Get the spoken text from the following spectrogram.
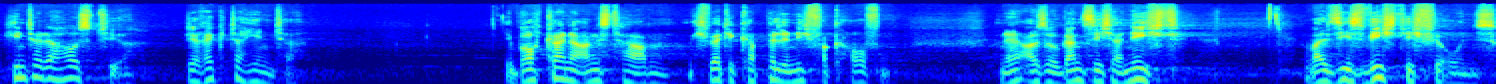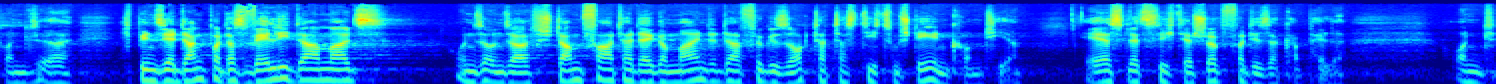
hinter der Haustür, direkt dahinter. Ihr braucht keine Angst haben. Ich werde die Kapelle nicht verkaufen. Ne? Also ganz sicher nicht, weil sie ist wichtig für uns. Und äh, ich bin sehr dankbar, dass Welli damals, unser, unser Stammvater der Gemeinde, dafür gesorgt hat, dass die zum Stehen kommt hier. Er ist letztlich der Schöpfer dieser Kapelle. Und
